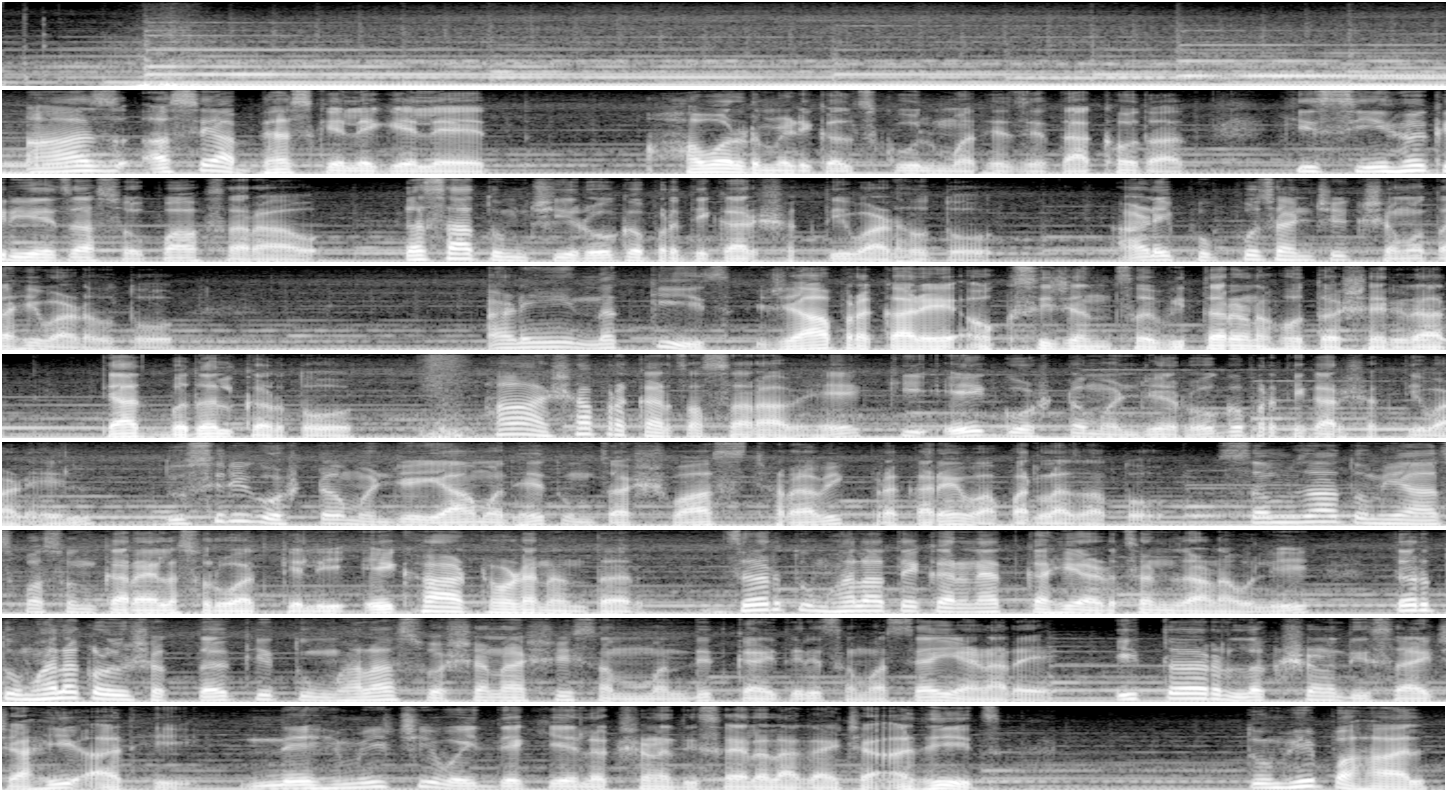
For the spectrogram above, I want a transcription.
आज असे अभ्यास केले गेलेत हॉवर्ड मेडिकल स्कूलमध्ये जे दाखवतात की सिंहक्रियेचा सोपा सराव कसा तुमची रोगप्रतिकार शक्ती वाढवतो आणि फुफ्फुसांची क्षमताही वाढवतो. आणि नक्कीच ज्या प्रकारे ऑक्सिजनचं वितरण होतं शरीरात त्यात बदल करतो हा अशा प्रकारचा सराव आहे की एक गोष्ट म्हणजे रोगप्रतिकार शक्ती वाढेल दुसरी गोष्ट म्हणजे यामध्ये तुमचा श्वास ठराविक प्रकारे वापरला जातो. समजा तुम्ही आजपासून करायला सुरुवात केली एका आठवड्यानंतर जर तुम्हाला ते करण्यात काही अडचण जाणवली तर तुम्हाला कळू शकतं की तुम्हाला श्वसनाशी संबंधित काहीतरी समस्या येणार आहे. इतर लक्षणं दिसायच्याही आधी नेहमीची वैद्यकीय लक्षणं दिसायला लागायच्या आधीच तुम्ही पाहाल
